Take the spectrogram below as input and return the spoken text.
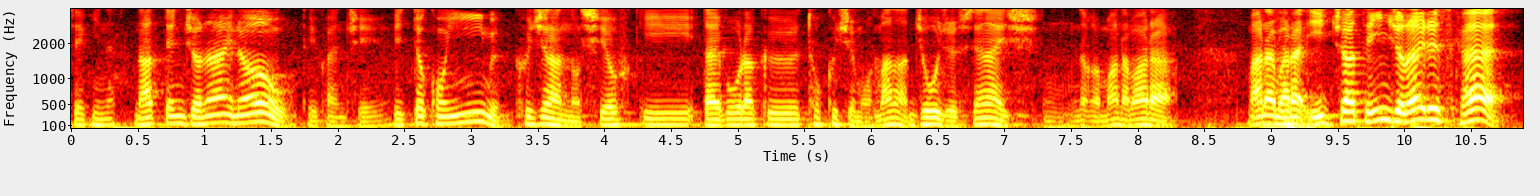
的にね。なってんじゃないの？っていう感じ。ビットコインイーム、クジラの潮吹き大暴落特需もまだ成就してないし。うん、だからまだまだまだまだ言っちゃっていいんじゃないですか。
